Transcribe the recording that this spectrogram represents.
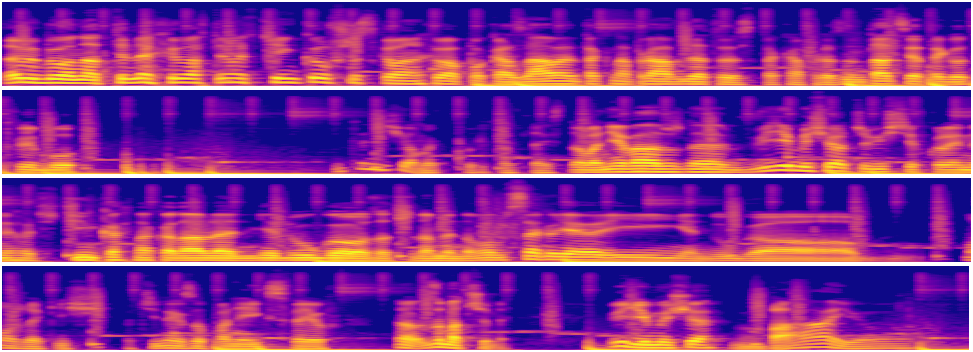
To by było na tyle chyba w tym odcinku, wszystko wam chyba pokazałem tak naprawdę, to jest taka prezentacja tego trybu. Ten ziomek, tam jest. Dobra, nieważne. Widzimy się oczywiście w kolejnych odcinkach na kanale. Niedługo zaczynamy nową serię i niedługo może jakiś odcinek z łapania X-rayów. No, zobaczymy. Widzimy się. Bye.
